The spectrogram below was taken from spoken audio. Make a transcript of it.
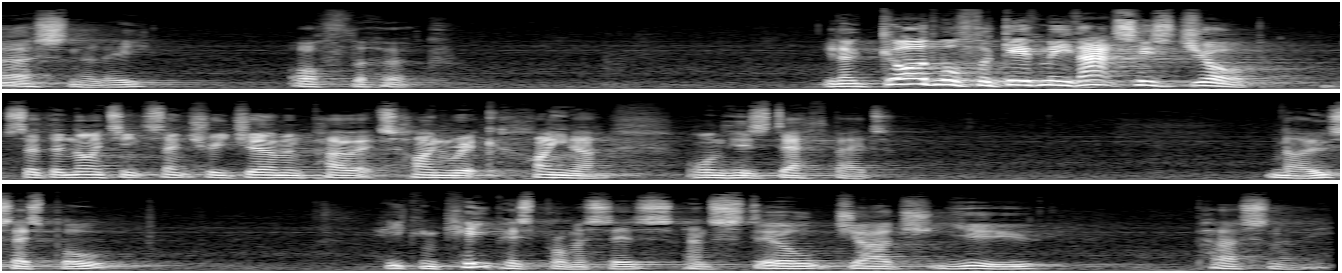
personally off the hook. You know, God will forgive me, that's his job, said the 19th century German poet Heinrich Heine on his deathbed. No, says Paul, he can keep his promises and still judge you personally.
